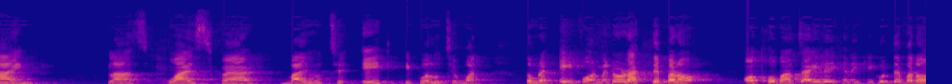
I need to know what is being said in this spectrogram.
nine plus Y square by হচ্ছে এইট ইকুয়াল হচ্ছে ওয়ান তোমরা এই ফরম্যাটও রাখতে পারো, অথবা চাইলে এখানে কি করতে পারো?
